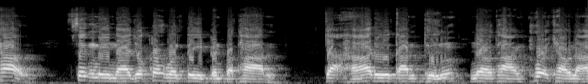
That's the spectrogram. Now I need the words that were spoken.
ข้าว ซึ่งมีนายกรัฐมนตรีเป็นประธาน จะหารือกันถึงแนวทางช่วยชาวนา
